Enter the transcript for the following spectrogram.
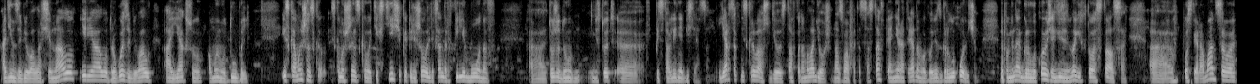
Один забивал Арсеналу и Реалу, другой забивал Аяксу, по-моему, дубль. Из камышинского, из камышинского текстильщика перешел Александр Филимонов. А, тоже, думаю, не стоит э, в представлении объясняться. Ярцев не скрывал, что делает ставку на молодежь, назвав этот состав пионер-отрядом во главе с Горлуковичем. Напоминаю, Горлукович один из многих, кто остался а, после Романцева,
